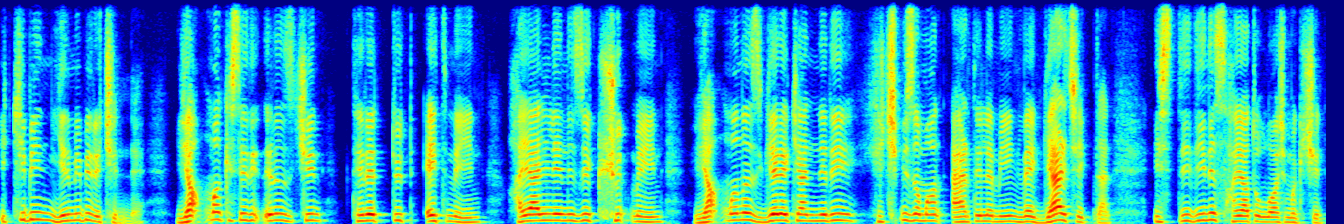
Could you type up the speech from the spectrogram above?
2021 içinde yapmak istedikleriniz için tereddüt etmeyin, hayallerinizi küçültmeyin, yapmanız gerekenleri hiçbir zaman ertelemeyin ve gerçekten istediğiniz hayata ulaşmak için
